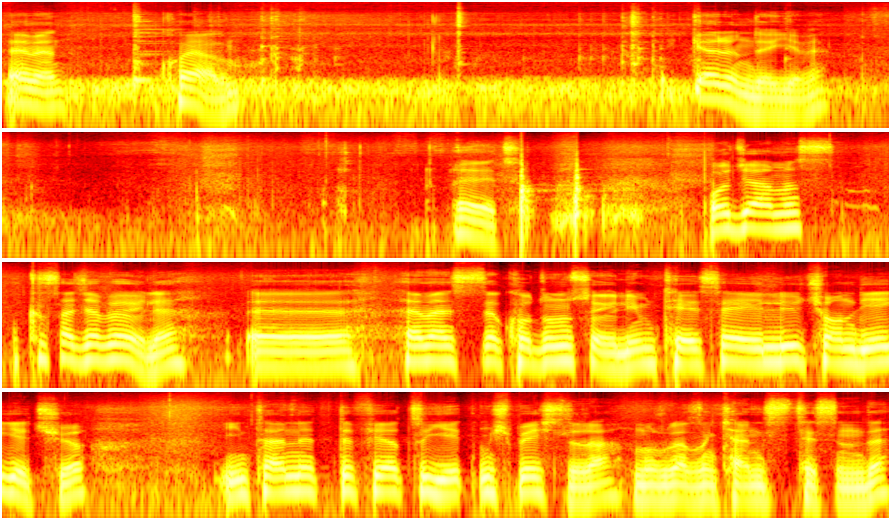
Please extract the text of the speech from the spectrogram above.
hemen koyalım. Göründüğü gibi. Evet. Ocağımız kısaca böyle. Ee, hemen size kodunu söyleyeyim. TS5310 diye geçiyor. İnternette fiyatı 75 lira. Nurgaz'ın kendi sitesinde.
